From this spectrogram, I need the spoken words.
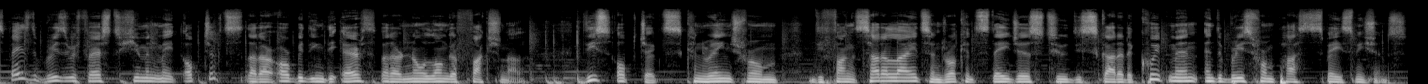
Space debris refers to human made objects that are orbiting the Earth but are no longer functional. These objects can range from defunct satellites and rocket stages to discarded equipment and debris from past space missions.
